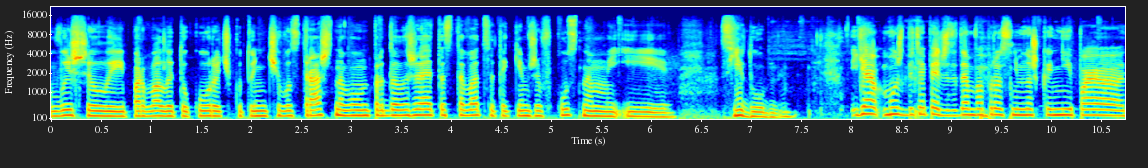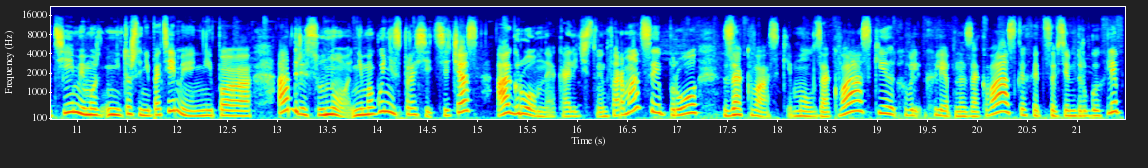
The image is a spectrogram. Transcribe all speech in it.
вышел и порвал эту корочку, то ничего страшного, он продолжает оставаться таким же вкусным и съедобным. Я, может быть, опять же задам вопрос немножко не по теме, может, не то, что не по теме, не по адресу, но не могу не спросить. Сейчас огромное количество информации про закваски. Мол, закваски, хлеб на заквасках, это совсем другой хлеб.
